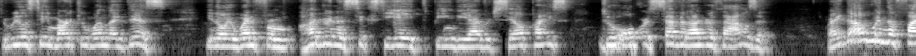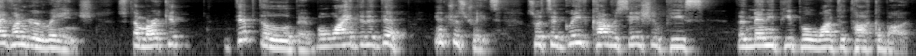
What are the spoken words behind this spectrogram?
The real estate market went like this. You know, it went from 168 being the average sale price to mm-hmm. over 700,000. Right now, we're in the 500 range. So the market dipped a little bit. But why did it dip? Interest rates. So it's a great conversation piece that many people want to talk about.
